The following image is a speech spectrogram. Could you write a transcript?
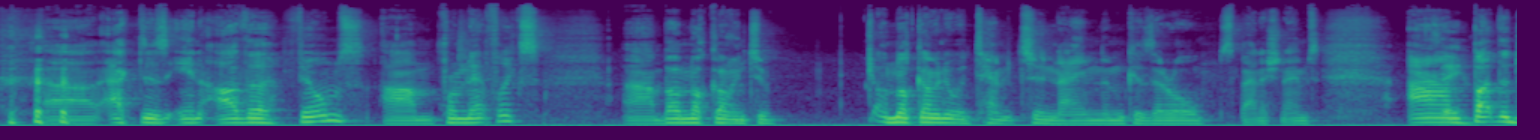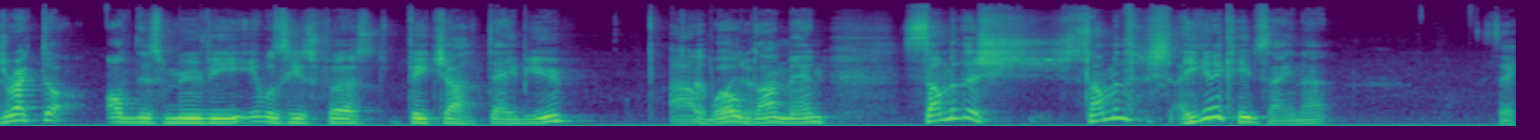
uh, actors in other films um, from Netflix, um, but I'm not going to. I'm not going to attempt to name them because they're all Spanish names. Um, but the director of this movie, it was his first feature debut. Uh, Oh, well done, man. Some of the, sh- some of the, sh- are you gonna keep saying that? See,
